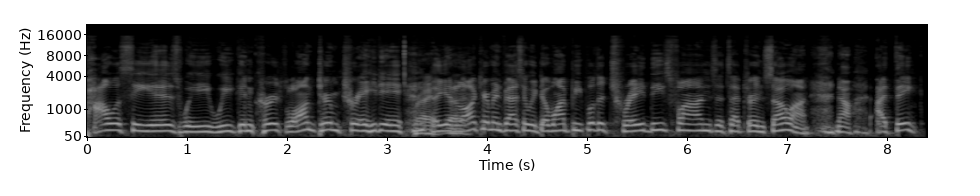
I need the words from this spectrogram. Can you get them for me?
policy is we we encourage long term trading, right, uh, you know, right. long term investing. We don't want people to trade these funds, et cetera, and so on. Now, I think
